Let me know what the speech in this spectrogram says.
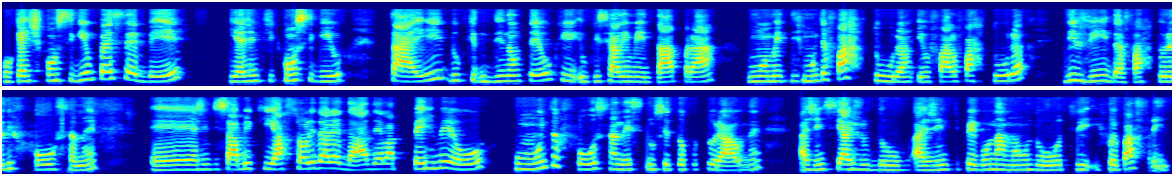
porque a gente conseguiu perceber e a gente conseguiu sair do que, de não ter o que, o que se alimentar para um momento de muita fartura. Eu falo fartura de vida, fartura de força, né? É, a gente sabe que a solidariedade ela permeou com muita força nesse, no setor cultural, né? A gente se ajudou, a gente pegou na mão do outro e foi para frente.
